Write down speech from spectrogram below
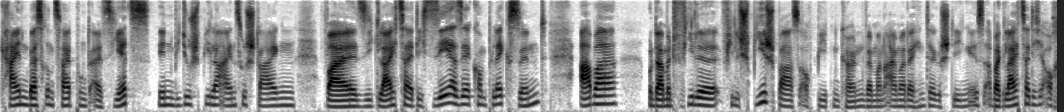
keinen besseren Zeitpunkt als jetzt in Videospiele einzusteigen, weil sie gleichzeitig sehr, sehr komplex sind, aber und damit viele, viel Spielspaß auch bieten können, wenn man einmal dahinter gestiegen ist, aber gleichzeitig auch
